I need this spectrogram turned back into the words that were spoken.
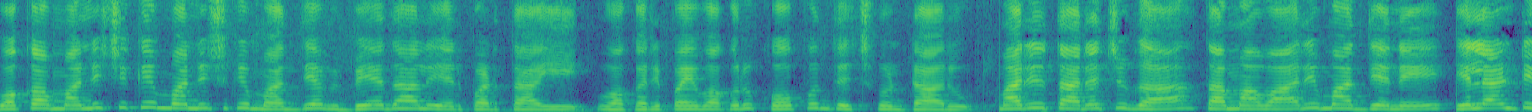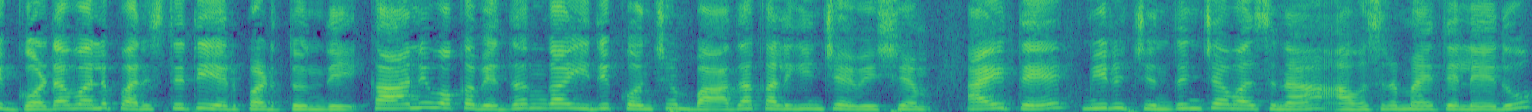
ఒక మనిషికి మనిషికి మధ్య విభేదాలు ఏర్పడతాయి. ఒకరిపై ఒకరు కోపం తెచ్చుకుంటారు. మరియు తరచుగా తమ వారి మధ్యనే ఇలాంటి గొడవల పరిస్థితి ఏర్పడుతుంది. కానీ ఒక విధంగా ఇది కొంచెం బాధ కలిగించే విషయం. అయితే మీరు చింతించవలసిన అవసరమైతే లేదు.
